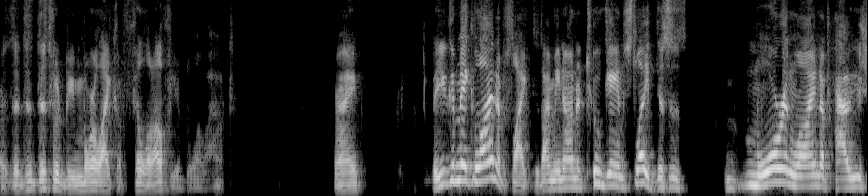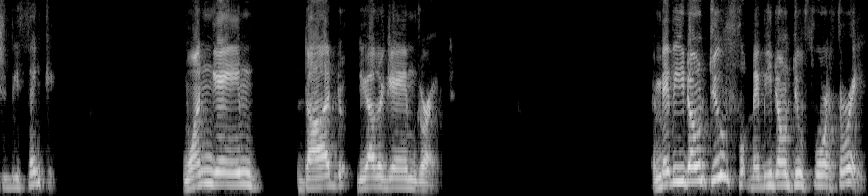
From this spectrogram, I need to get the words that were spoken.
This would be more like a Philadelphia blowout, right? But you can make lineups like this. I mean, on a two game slate, this is more in line of how you should be thinking. One game, dud, the other game, great. And maybe you don't do maybe you don't do four three,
